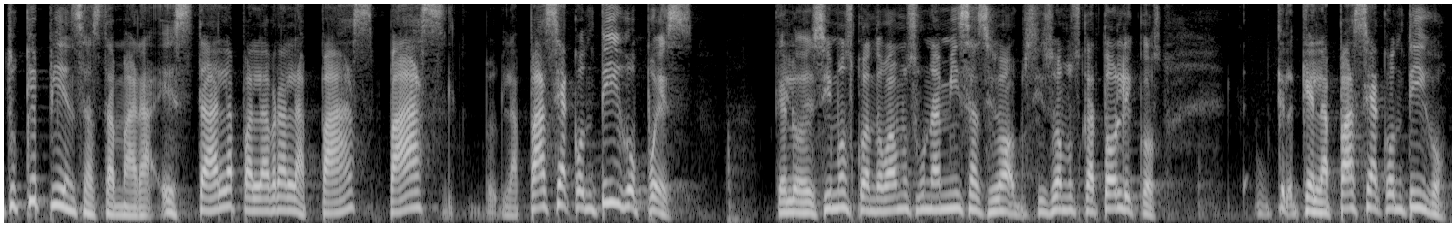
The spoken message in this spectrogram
¿Tú qué piensas, Tamara? ¿Está la palabra la paz? Paz, la paz sea contigo, pues que lo decimos cuando vamos a una misa si, somos católicos, que, la paz sea contigo,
